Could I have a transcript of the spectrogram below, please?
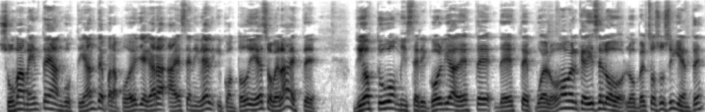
sumamente angustiante para poder llegar a, ese nivel. Y con todo y eso, ¿verdad? Este Dios tuvo misericordia de este, de este pueblo. Vamos a ver qué dice los versos subsiguientes.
